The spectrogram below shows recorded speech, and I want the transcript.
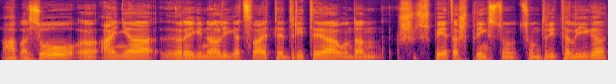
Aber so äh, ein Jahr Regionalliga, zweite, dritte Jahr und dann später springst du zum dritte Liga.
